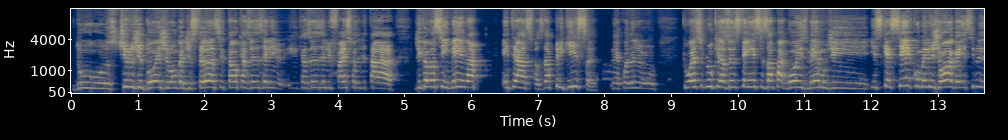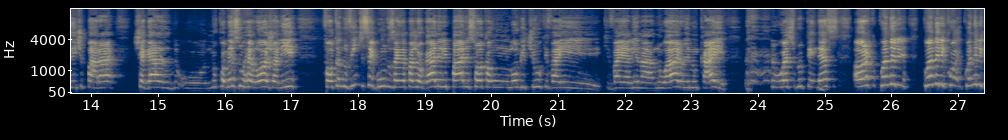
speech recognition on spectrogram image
dos tiros de dois de longa distância e tal, que às vezes ele, que às vezes ele faz quando ele tá, digamos assim, meio na, entre aspas, da preguiça, né? Quando ele, que o Westbrook às vezes tem esses apagões mesmo de esquecer como ele joga e simplesmente parar, chegar no, no começo do relógio ali, faltando 20 segundos ainda para jogar, ele para e solta um long two que vai que vai ali na, no aro e não cai. o Westbrook tem dessas. A hora quando ele, quando ele, quando ele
